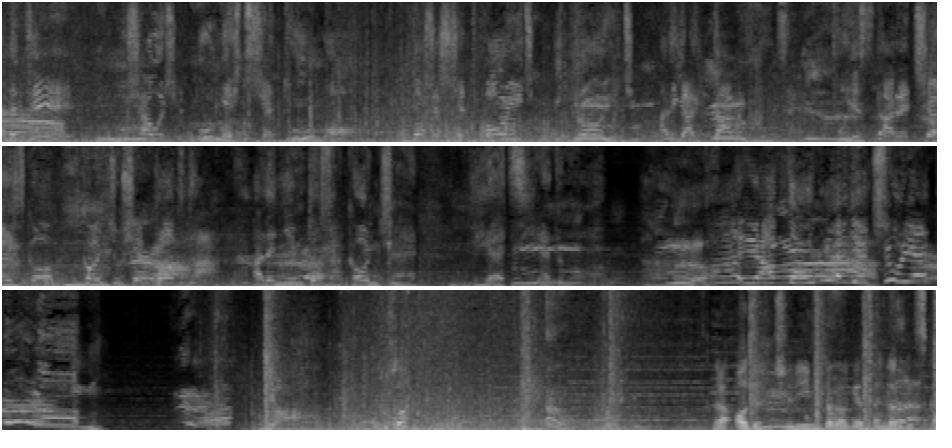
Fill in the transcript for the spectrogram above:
Ale ty musiałeś unieść się dumą. Możesz się dwoić i troić, ale ja i tak wrócę. Twoje stare cielsko w końcu się podda. Ale nim to zakończę, wiedz jedno. A ja w ogóle nie czuję bólu! Dobra, Odyn, czyli mitologia nordycka.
